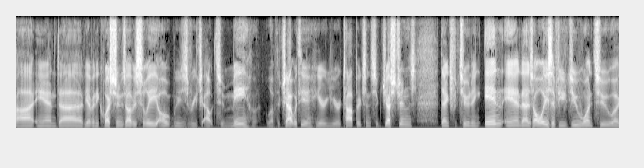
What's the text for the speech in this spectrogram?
Uh, and uh, if you have any questions, obviously, always reach out to me. Love to chat with you, hear your topics and suggestions. Thanks for tuning in. And as always, if you do want to uh,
